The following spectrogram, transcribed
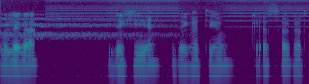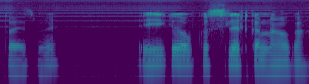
मिलेगा। देखिए दिखाती हूँ कैसा करता है इसमें। यही को आपको सिलेक्ट करना होगा।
